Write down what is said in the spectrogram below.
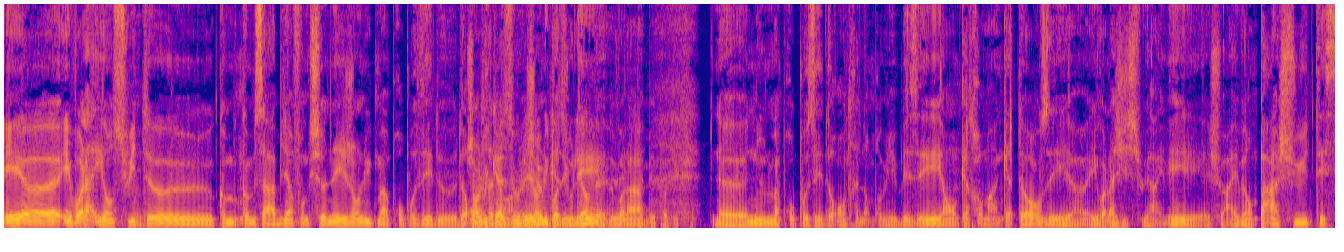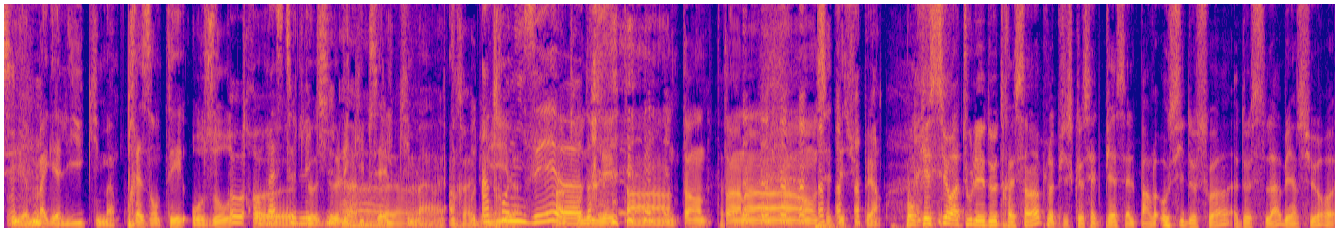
Et, euh, et voilà. Et ensuite, euh, comme comme ça a bien fonctionné, Jean-Luc m'a proposé de, de rentrer. Jean-Luc Azoulay, Jean-Luc Azoulay, voilà, euh, nous m'a proposé de rentrer dans Premier Baiser en 94 et, euh, et voilà, j'y suis arrivé. Je suis arrivé en parachute et c'est Magali qui m'a présenté aux autres au, reste de l'équipe. c'est elle qui m'a ah, introduit. Intronisé. Euh, intronisé. C'était super. Bon, question à tous les deux très simple puisque cette pièce, elle parle aussi de soi, de cela, bien sûr.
